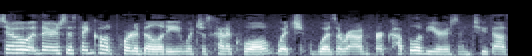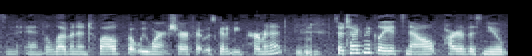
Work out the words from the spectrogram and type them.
So there's this thing called portability, which is kind of cool, which was around for a couple of years in 2011 and 12, but we weren't sure if it was going to be permanent. Mm-hmm. So technically, it's now part of this new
